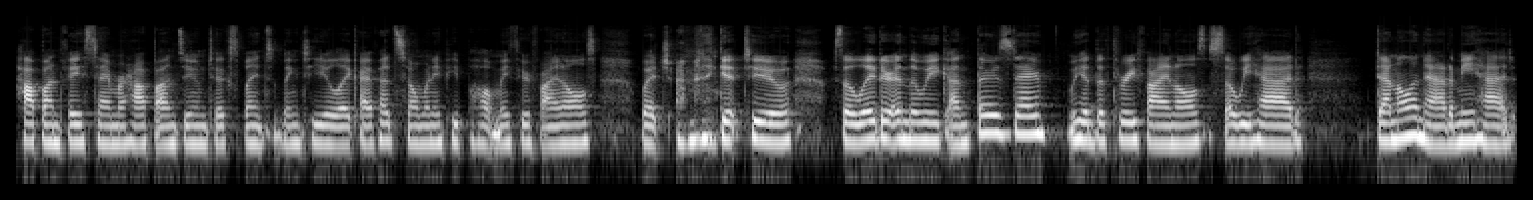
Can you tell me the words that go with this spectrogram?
hop on FaceTime or hop on Zoom to explain something to you. Like I've had so many people help me through finals, which I'm going to get to. So later in the week on Thursday, we had the three finals. So we had dental anatomy had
